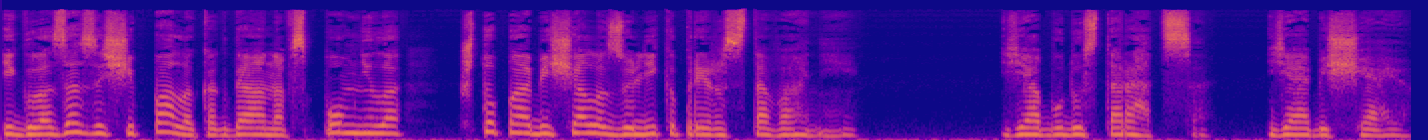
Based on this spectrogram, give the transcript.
и глаза защипала, когда она вспомнила, что пообещала Зулика при расставании. «Я буду стараться, я обещаю».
